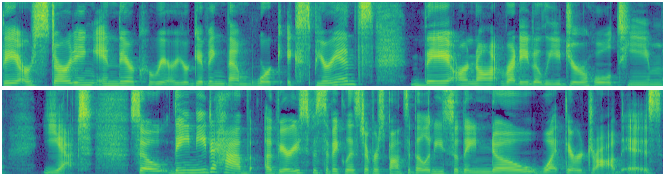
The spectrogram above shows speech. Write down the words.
They are starting in their career. You're giving them work experience. They are not ready to lead your whole team yet. So they need to have a very specific list of responsibilities so they know what their job is.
